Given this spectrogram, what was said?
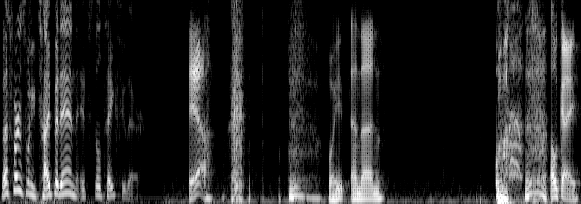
best part is when you type it in, it still takes you there. Yeah. Wait, and then. okay,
